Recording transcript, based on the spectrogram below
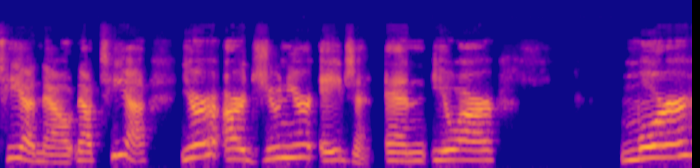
tia now. Now tia you're our junior agent and you are more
